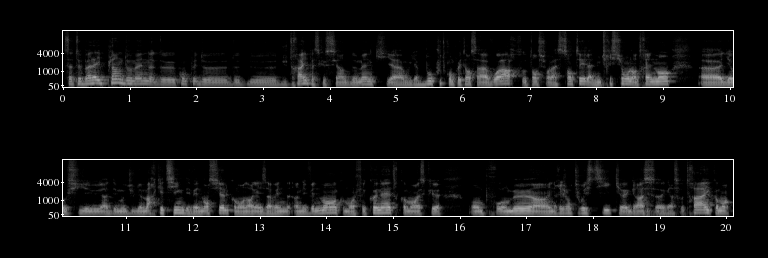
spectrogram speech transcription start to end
Ça te balaye plein de domaines de, de, de, de du trail parce que c'est un domaine qui a, où il y a beaucoup de compétences à avoir, autant sur la santé, la nutrition, l'entraînement. Euh, il y a aussi des modules de marketing, d'événementiel, comment on organise un, événement, comment on le fait connaître, comment est-ce que on promeut un, une région touristique grâce, grâce au trail, comment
